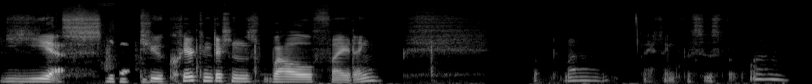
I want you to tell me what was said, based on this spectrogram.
yes. Yeah. To clear conditions while fighting. Well, I think this is the one.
